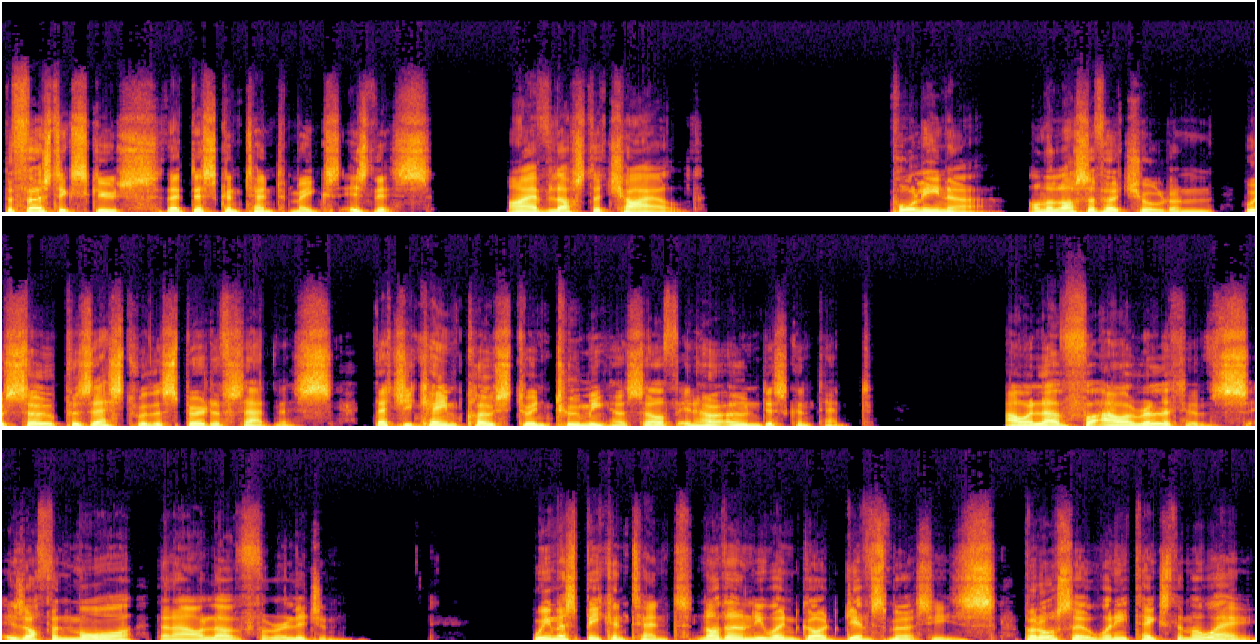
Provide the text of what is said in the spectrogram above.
The first excuse that discontent makes is this I have lost a child. Paulina, on the loss of her children, was so possessed with a spirit of sadness that she came close to entombing herself in her own discontent. Our love for our relatives is often more than our love for religion. We must be content not only when God gives mercies, but also when He takes them away.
